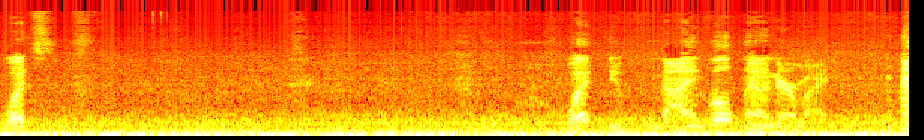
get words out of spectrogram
What's what do nine volt? No, never mind. no.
